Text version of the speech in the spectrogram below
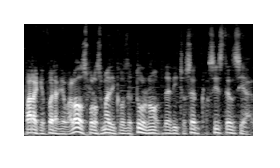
para que fueran evaluados por los médicos de turno de dicho centro asistencial.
